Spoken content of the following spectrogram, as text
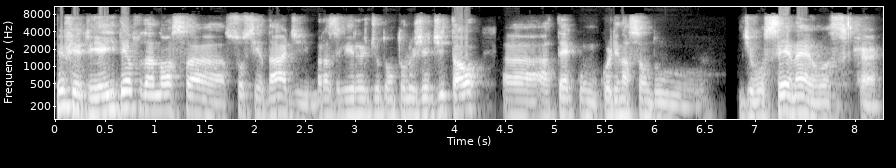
Perfeito. E aí, dentro da nossa Sociedade Brasileira de Odontologia Digital, uh, até com coordenação do, de você, né, Oscar,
